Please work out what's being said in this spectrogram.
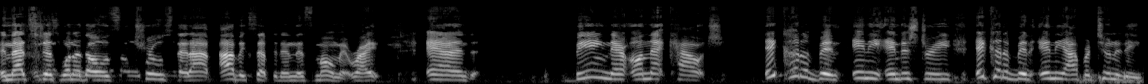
And that's just one of those truths that I've, I've accepted in this moment, right? And being there on that couch, it could have been any industry, it could have been any opportunity.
